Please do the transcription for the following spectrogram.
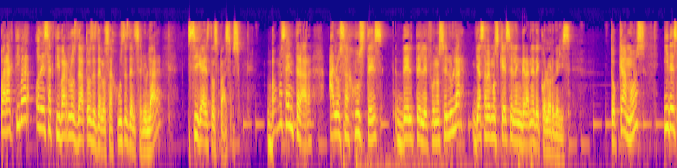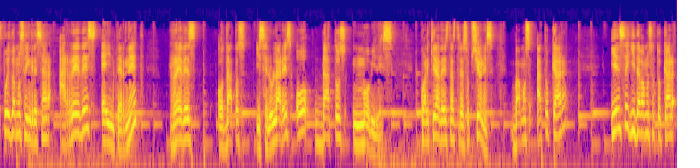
Para activar o desactivar los datos desde los ajustes del celular, siga estos pasos. Vamos a entrar a los ajustes del teléfono celular. Ya sabemos que es el engrane de color gris. Tocamos y después vamos a ingresar a redes e internet, redes o datos y celulares o datos móviles. Cualquiera de estas tres opciones. Vamos a tocar y enseguida vamos a tocar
